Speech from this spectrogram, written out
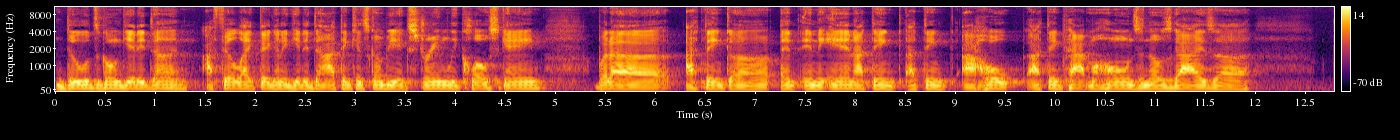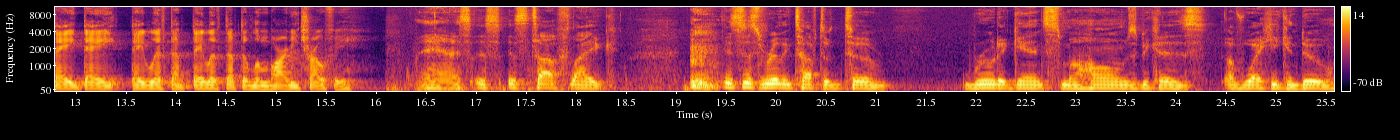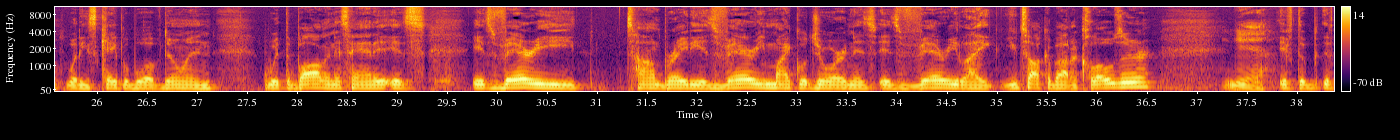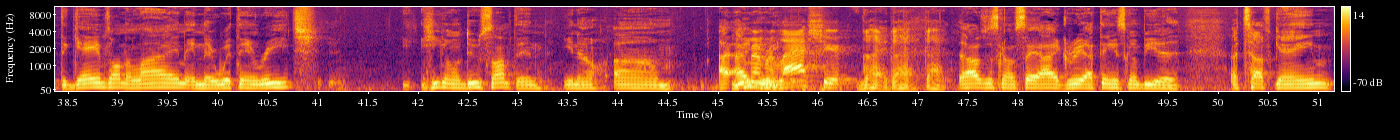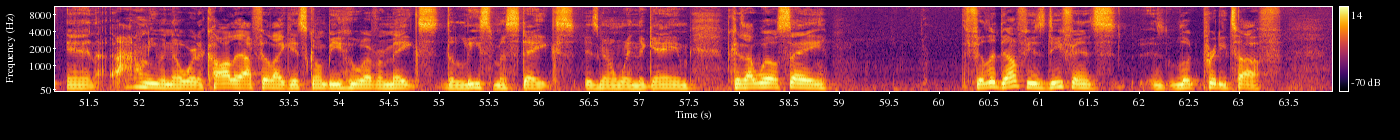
dude's gonna get it done. I feel like they're gonna get it done. I think it's gonna be an extremely close game. But uh, I think uh, in, in the end, I think I think I hope I think Pat Mahomes and those guys uh, they they they lift up they lift up the Lombardi Trophy. Man, it's it's it's tough. Like it's just really tough to to root against Mahomes because of what he can do, what he's capable of doing with the ball in his hand. It, it's it's very Tom Brady. It's very Michael Jordan. It's it's very like you talk about a closer. Yeah, If the if the game's on the line and they're within reach, he gonna do something. You know. Um, I, you I remember agree. last year? Go ahead, go ahead, go ahead. I was just gonna say I agree. I think it's gonna be a a tough game, and I don't even know where to call it. I feel like it's gonna be whoever makes the least mistakes is gonna win the game. Because I will say, Philadelphia's defense looked pretty tough.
